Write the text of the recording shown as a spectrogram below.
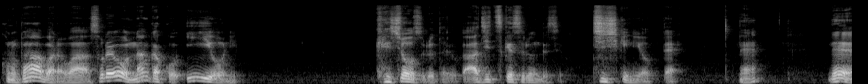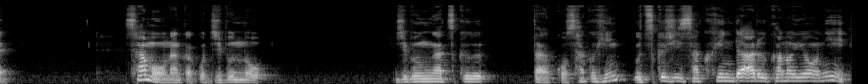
このバーバラは、それをなんかこう、いいように化粧するというか、味付けするんですよ。知識によって。ね。で、さもなんかこう自分の、自分が作ったこう作品、美しい作品であるかのように、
